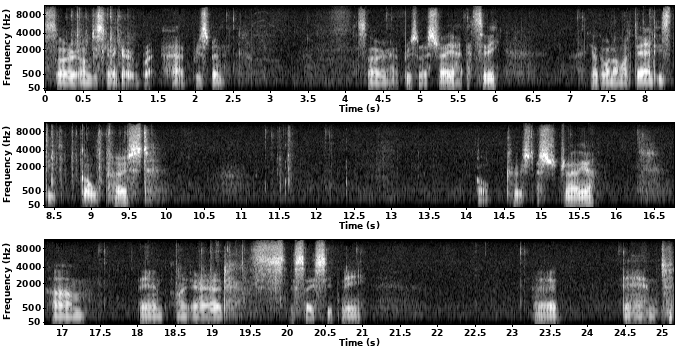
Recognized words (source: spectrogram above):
So I'm just going to go at Brisbane. So Brisbane, Australia, at City. The other one I like to add is the Gold Coast. Gold Coast, Australia. Um, and I add, let's say Sydney, add, and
